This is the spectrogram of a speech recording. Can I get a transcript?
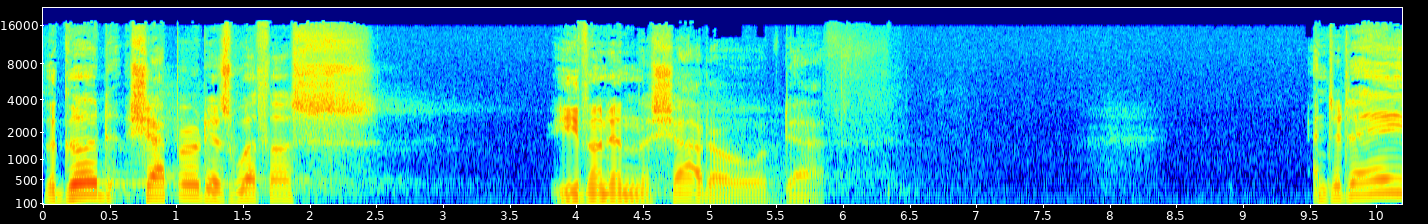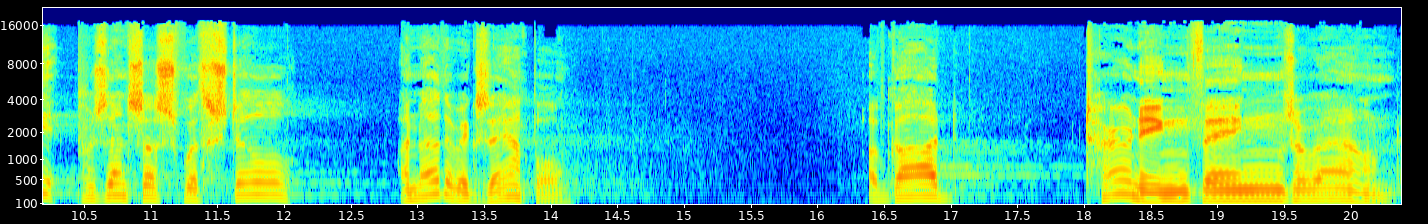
The Good Shepherd is with us even in the shadow of death. And today presents us with still another example of God turning things around.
